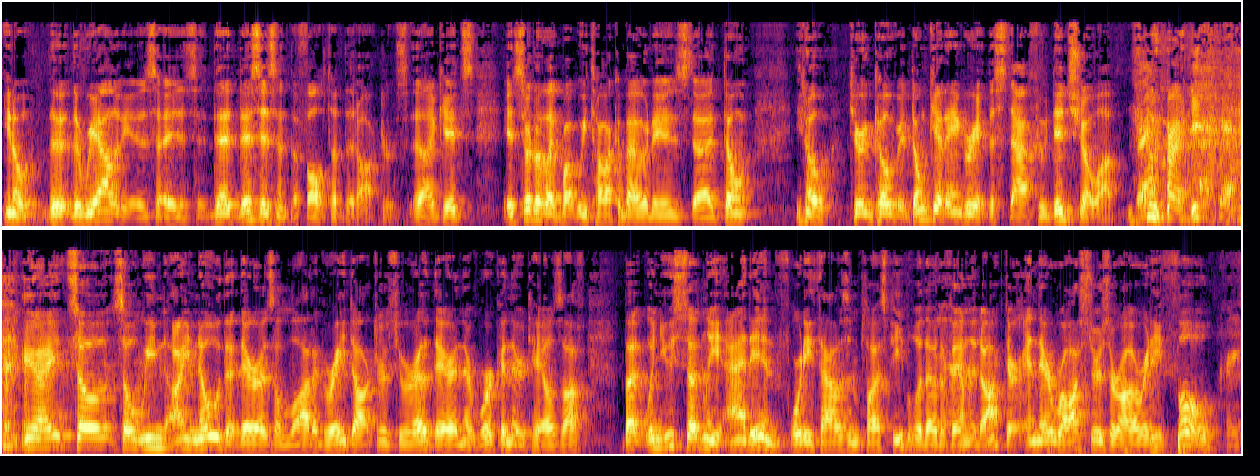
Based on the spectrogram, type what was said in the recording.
you know the the reality is is that this isn't the fault of the doctors. Like it's it's sort of like what we talk about is uh, don't you know during COVID don't get angry at the staff who did show up, right? right? So so we I know that there is a lot of great doctors who are out there and they're working their tails off. But when you suddenly add in forty thousand plus people without a family doctor and their rosters are already full, Crazy.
